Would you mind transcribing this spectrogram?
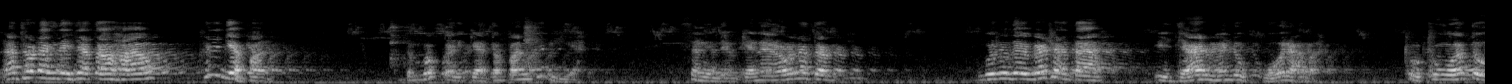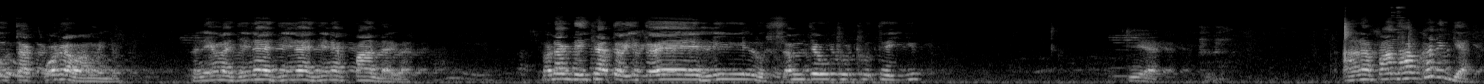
આ થોડાક દિવસ તો હાવ ખરી ગયા પાન તો બહુ કરી ગયા તો પાન ખરી ગયા. શનિદેવ કે ઓલા તો ગુરુદેવ બેઠા હતા. એ ઝાડ મીંડું કોરાવા. ઠૂઠું હતું તો કોરાવા મીંડું. અને એમાં ઝીણા ઝીણા ઝીણા પાંદ આવ્યા. થોડાક દેખ્યા તો એ તો એ લીલું સમજવું ઠૂઠું થઈ ગયું. કે આના પાંદ હાવ ખરી ગયા?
